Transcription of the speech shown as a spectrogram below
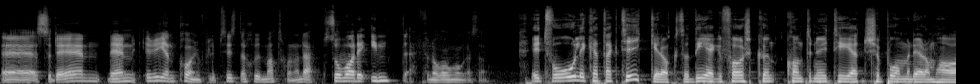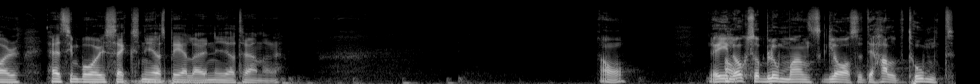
Eh, så det är, en, det är en ren coin flip sista sju matcherna där. Så var det inte för några gånger sedan. Det är två olika taktiker också. Degerfors kon- kontinuitet, kör på med det de har. Helsingborg, sex nya spelare, nya tränare. Ja. Jag gillar Ja. också Blommans glaset är halvtomt.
